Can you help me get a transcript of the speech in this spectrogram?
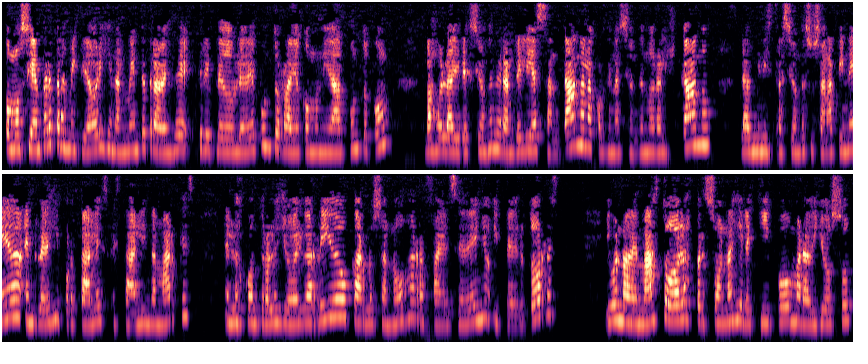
Como siempre, transmitida originalmente a través de www.radiocomunidad.com bajo la dirección general de Elías Santana, la coordinación de Nora Liscano, la administración de Susana Pineda. En redes y portales está Linda Márquez. En los controles Joel Garrido, Carlos Sanoja, Rafael Cedeño y Pedro Torres. Y bueno, además todas las personas y el equipo maravilloso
